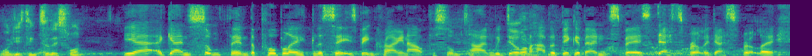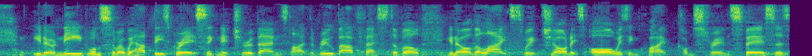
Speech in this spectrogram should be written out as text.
what do you think to this one? Yeah, again, something the public, and the city's been crying out for some time. We don't have a big event space, desperately, desperately, you know, need one. So we have these great signature events like the Rhubarb Festival, you know, the lights switch on, it's always in quite constrained spaces.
